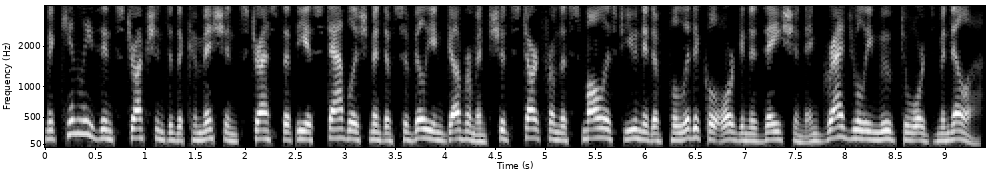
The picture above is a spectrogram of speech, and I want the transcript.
McKinley's instruction to the Commission stressed that the establishment of civilian government should start from the smallest unit of political organization and gradually move towards Manila.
